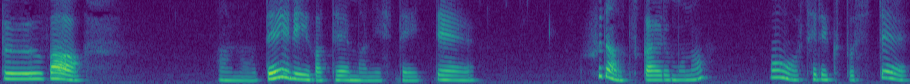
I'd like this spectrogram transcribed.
プはあのデイリーがテーマにしていて普段使えるものをセレクトして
